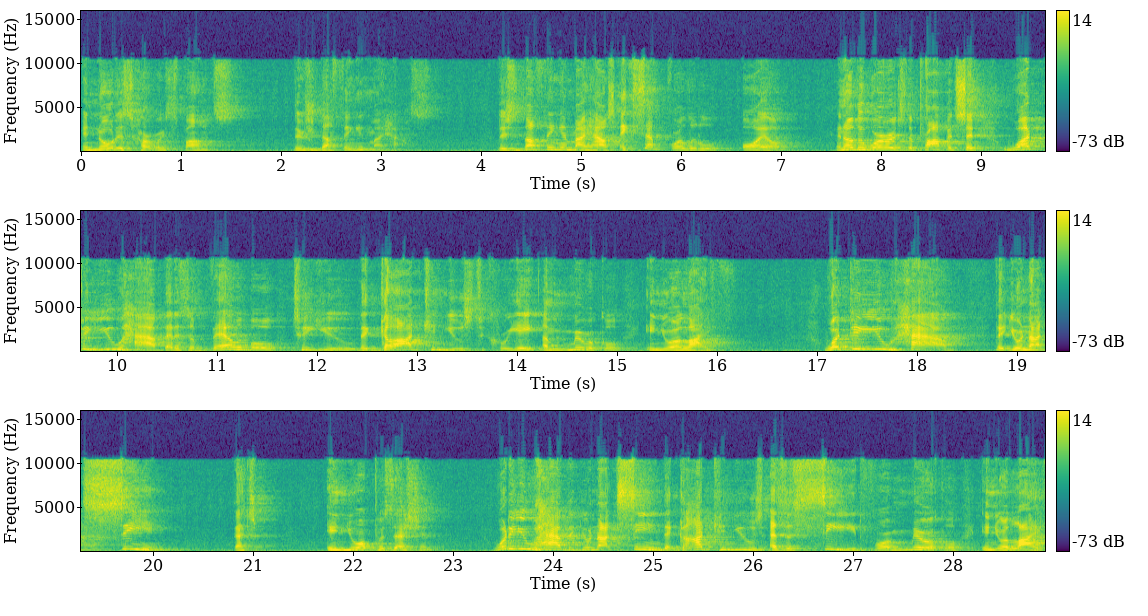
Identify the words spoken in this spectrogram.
And notice her response There's nothing in my house. There's nothing in my house except for a little oil. In other words, the prophet said, What do you have that is available to you that God can use to create a miracle in your life? What do you have that you're not seeing that's in your possession? What do you have that you're not seeing that God can use as a seed for a miracle in your life?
